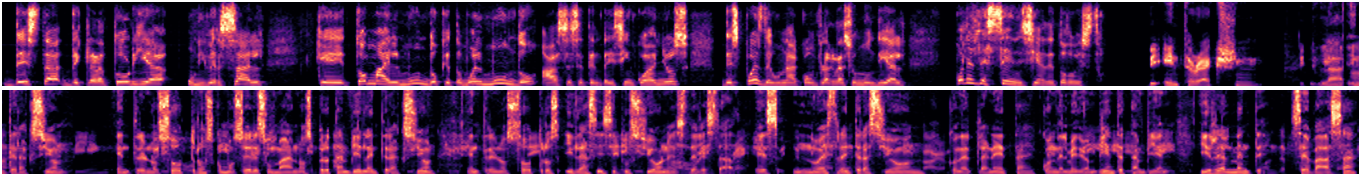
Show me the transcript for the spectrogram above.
de esta Declaratoria Universal que toma el mundo, que tomó el mundo hace 75 años después de una conflagración mundial? ¿Cuál es la esencia de todo esto? The interaction la interacción entre nosotros como seres humanos, pero también la interacción entre nosotros y las instituciones del Estado. Es nuestra interacción con el planeta, con el medio ambiente también, y realmente se basa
